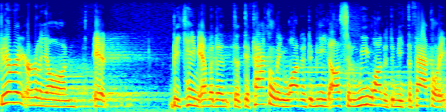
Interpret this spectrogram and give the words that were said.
Very early on, it became evident that the faculty wanted to meet us and we wanted to meet the faculty.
